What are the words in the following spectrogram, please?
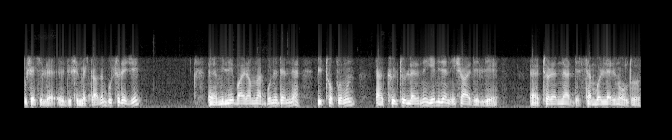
Bu şekilde düşünmek lazım. Bu süreci milli bayramlar bu nedenle bir toplumun yani kültürlerinin yeniden inşa edildiği törenlerdir, sembollerin olduğu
